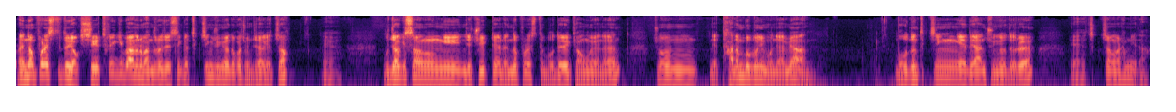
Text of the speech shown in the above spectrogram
랜덤 포레스트도 역시 트리 기반으로 만들어져 있으니까 특징 중요도가 존재하겠죠. 예. 무작위성이 이제 주입된 랜덤 포레스트 모델의 경우에는 좀 다른 부분이 뭐냐면 모든 특징에 대한 중요도를 예, 측정을 합니다.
